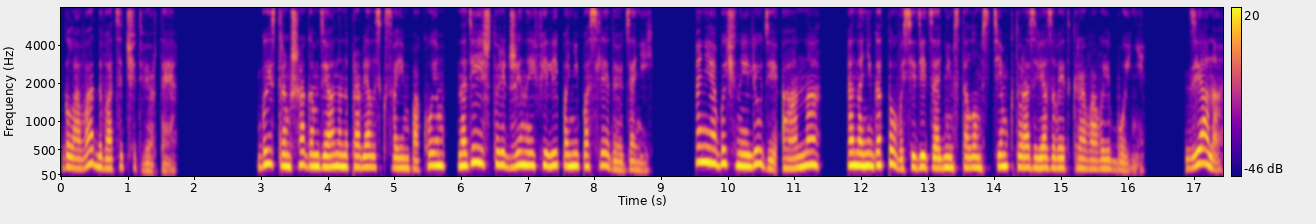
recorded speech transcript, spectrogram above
Глава 24. Быстрым шагом Диана направлялась к своим покоям, надеясь, что Реджина и Филиппа не последуют за ней. Они обычные люди, а она... Она не готова сидеть за одним столом с тем, кто развязывает кровавые бойни. «Диана!»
